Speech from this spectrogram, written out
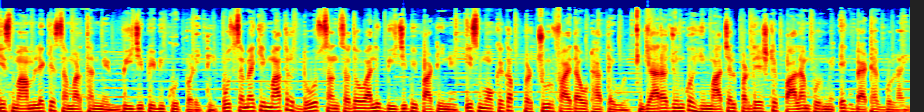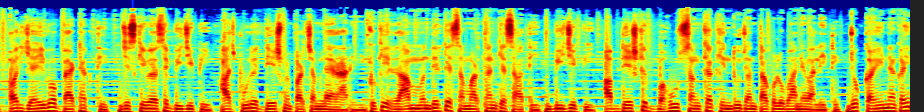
इस मामले के समर्थन में बीजेपी भी कूद पड़ी थी। उस समय की मात्र दो संसदों वाली बीजेपी पार्टी ने इस मौके का प्रचुर फ़ायदा उठाते हुए 11 जून को हिमाचल प्रदेश के पालमपुर में एक बैठक बुलाई और यही वो बैठक थी जिसकी वजह से बीजेपी आज पूरे देश में परचम लहरा रही है। क्योंकि राम मंदिर के समर्थन के साथ ही बीजेपी अब देश के बहुसंख्यक हिंदू जनता को लुभाने वाली थी, जो कहीं न कहीं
